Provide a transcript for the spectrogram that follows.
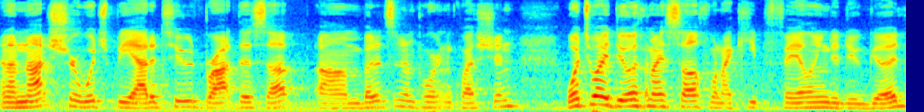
and I'm not sure which beatitude brought this up, um, but it's an important question. What do I do with myself when I keep failing to do good?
